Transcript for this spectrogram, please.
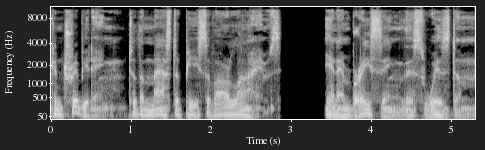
contributing to the masterpiece of our lives. In embracing this wisdom,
